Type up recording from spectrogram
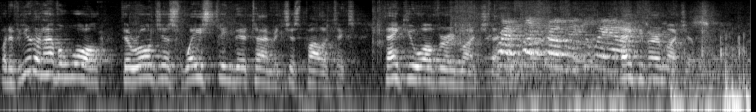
But if you don't have a wall, they're all just wasting their time. It's just politics. Thank you all very much. Thank you. Thank you very much, everybody.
